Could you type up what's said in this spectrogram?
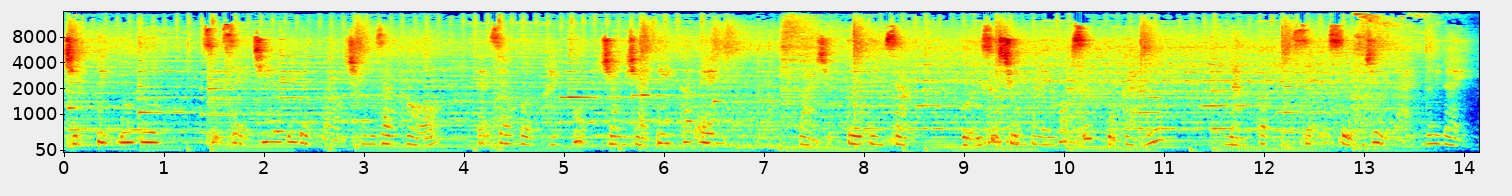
Chính tình yêu thương, sự sẻ chia với đồng bào trong gian khó đã gieo mầm hạnh phúc trong trái tim các em. Và chúng tôi tin rằng với sự chung tay góp sức của cả nước, nắng ấm sẽ sớm trở lại nơi này.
